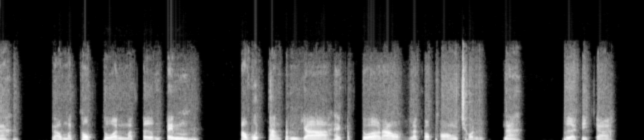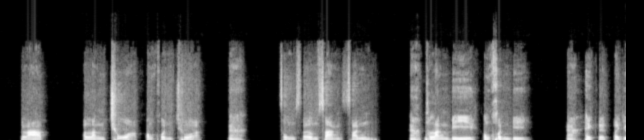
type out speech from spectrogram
นะเรามาทบทวนมาเติมเต็ม อาวุธทางปัญญาให้กับตัวเราแล้วก็พ้องชนนะเพื่อที่จะปราบพลังชั่วของคนชั่วนะส่งเสริมสร้างสรรค์นะพลังดีของคนดีนะให้เกิดประโย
